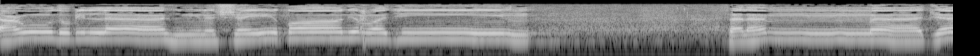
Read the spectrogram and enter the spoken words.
أعوذ بالله من الشيطان الرجيم. فلما جاءهم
